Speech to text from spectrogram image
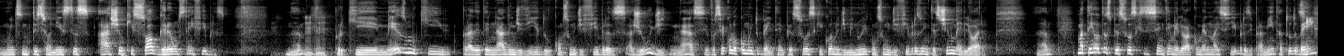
muitos nutricionistas acham que só grãos têm fibras. Né? Uhum. Porque mesmo que para determinado indivíduo o consumo de fibras ajude, né? se você colocou muito bem, tem pessoas que quando diminui o consumo de fibras o intestino melhora. Né? Mas tem outras pessoas que se sentem melhor comendo mais fibras, e para mim está tudo bem. Sim,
